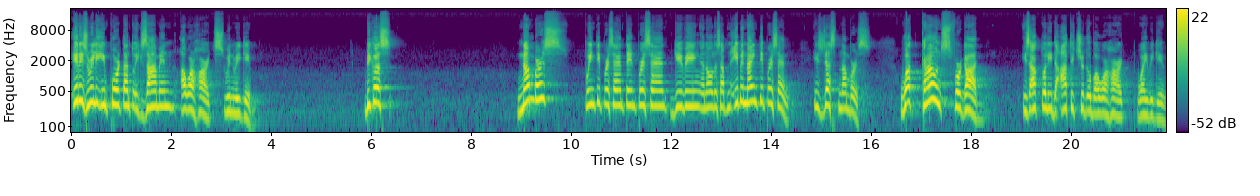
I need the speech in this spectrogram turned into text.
it is really important to examine our hearts when we give. Because numbers, 20%, 10% giving, and all this stuff, even 90% is just numbers. What counts for God is actually the attitude of our heart why we give.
